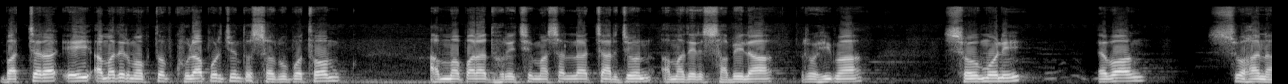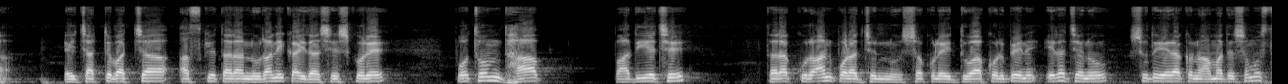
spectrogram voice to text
বাচ্চারা। এই আমাদের মক্তব খোলা পর্যন্ত সর্বপ্রথম আম্মাপাড়া ধরেছে মাসাল্লাহ চারজন আমাদের সাবেলা রহিমা সৌমনি এবং সুহানা। এই চারটে বাচ্চা আজকে তারা নুরানি কায়দা শেষ করে প্রথম ধাপ পা দিয়েছে। তারা কোরআন পড়ার জন্য সকলেই দোয়া করবেন। এরা যেন, শুধু এরা কোনো, আমাদের সমস্ত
